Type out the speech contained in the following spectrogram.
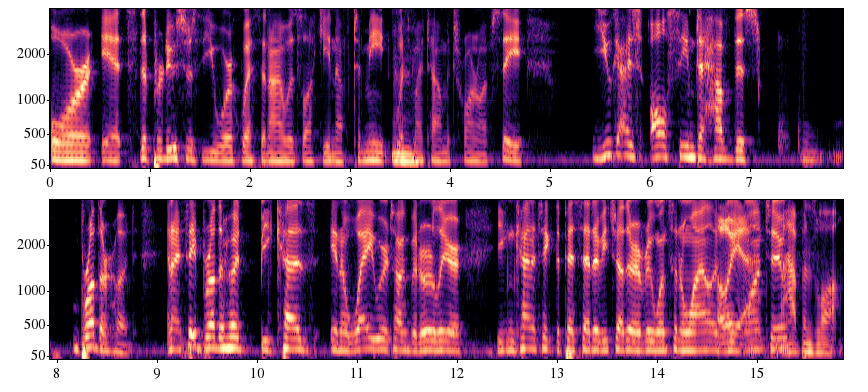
or it's the producers that you work with, and I was lucky enough to meet with Mm. my time at Toronto FC, you guys all seem to have this brotherhood. And I say brotherhood because, in a way, we were talking about earlier, you can kind of take the piss out of each other every once in a while if Oh you yeah, want to That happens a lot.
